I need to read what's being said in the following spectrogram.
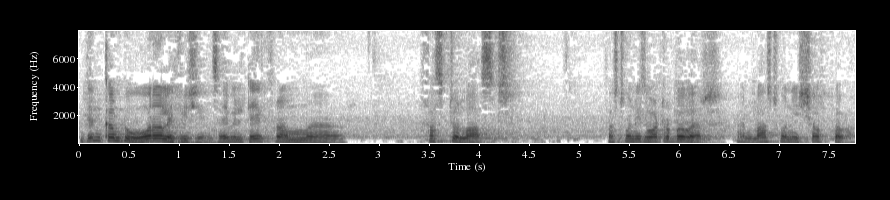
Then come to overall efficiency. I will take from uh, first to last. First one is water power and last one is shaft power.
